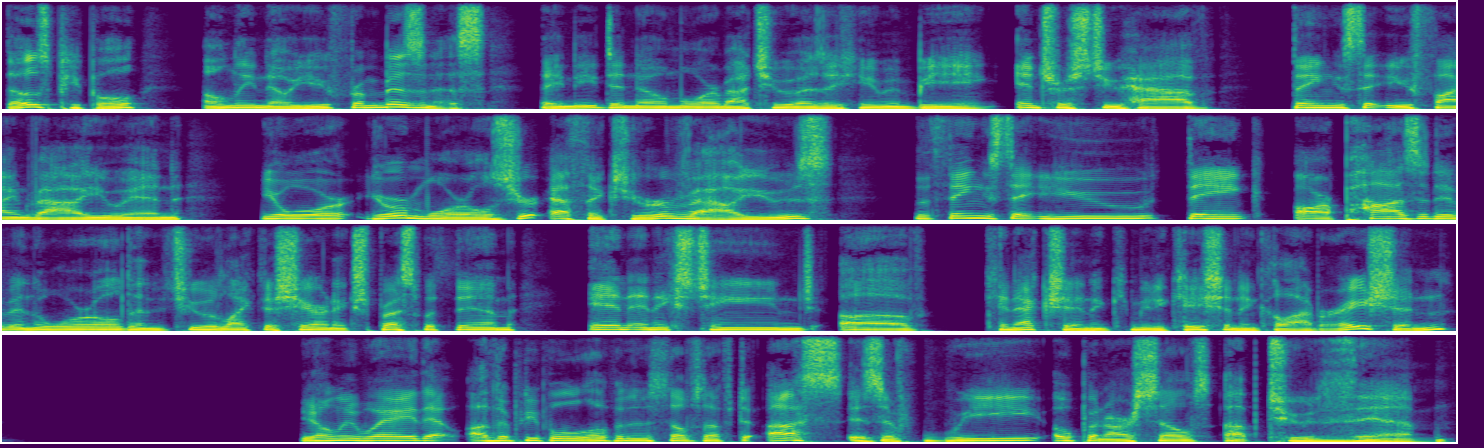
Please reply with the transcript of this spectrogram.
Those people only know you from business. They need to know more about you as a human being, interests you have, things that you find value in, your your morals, your ethics, your values, the things that you think are positive in the world and that you would like to share and express with them in an exchange of connection and communication and collaboration the only way that other people will open themselves up to us is if we open ourselves up to them.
